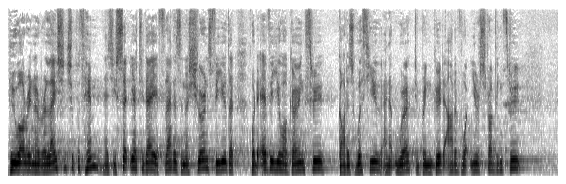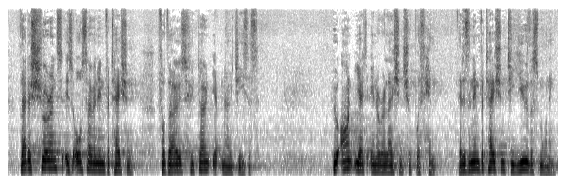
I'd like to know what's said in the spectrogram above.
who are in a relationship with Him, as you sit here today, if that is an assurance for you that whatever you are going through, God is with you and at work to bring good out of what you're struggling through, that assurance is also an invitation for those who don't yet know Jesus, who aren't yet in a relationship with Him. It is an invitation to you this morning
